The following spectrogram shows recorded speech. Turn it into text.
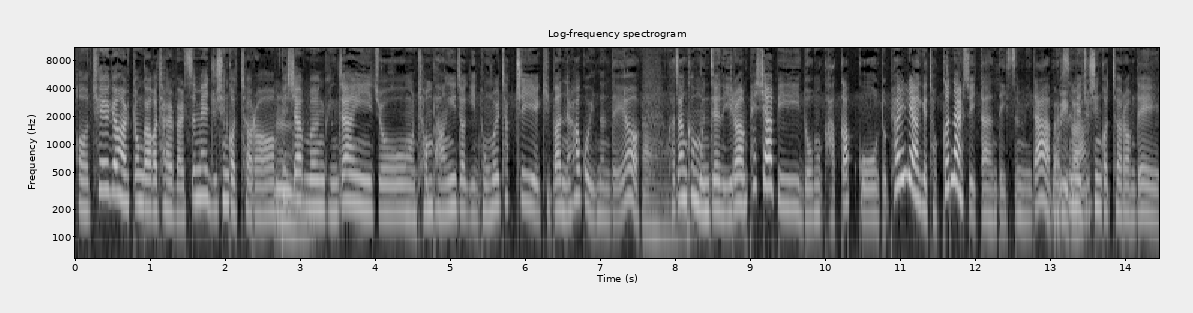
어, 최유경 활동가가 잘 말씀해 주신 것처럼 음. 펫샵은 굉장히 좀 전방위적인 동물 착취에 기반을 하고 있는데요. 어. 가장 큰 문제는 이러한 펫샵이 너무 가깝고 또 편리하게 접근할 수 있다는 데 있습니다. 말씀해 주신 것처럼 네.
